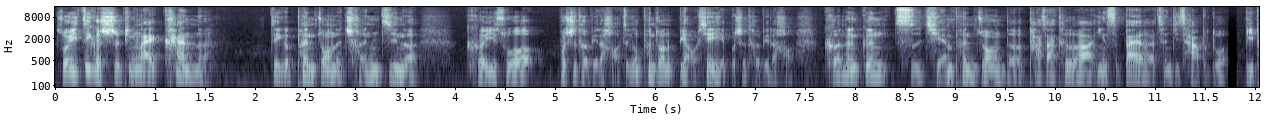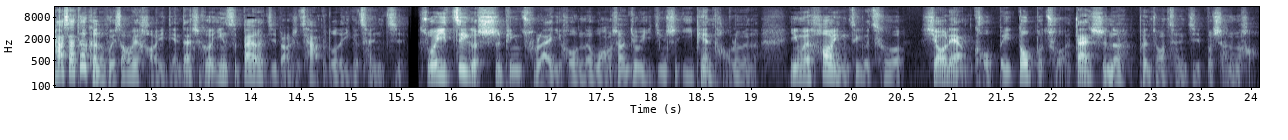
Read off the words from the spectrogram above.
所以这个视频来看呢，这个碰撞的成绩呢，可以说。不是特别的好，整个碰撞的表现也不是特别的好，可能跟此前碰撞的帕萨特啊、英斯拜尔成绩差不多，比帕萨特可能会稍微好一点，但是和英斯拜尔基本上是差不多的一个成绩。所以这个视频出来以后呢，网上就已经是一片讨论了，因为皓影这个车销量、口碑都不错，但是呢，碰撞成绩不是很好。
